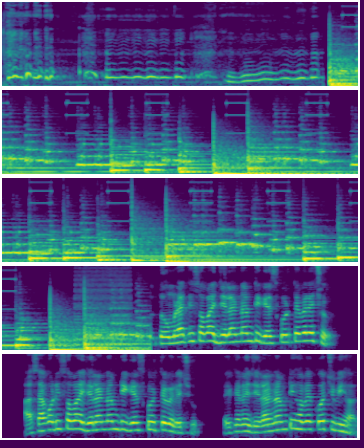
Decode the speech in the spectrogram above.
তোমরা কি সবাই জেলার নামটি গেস করতে পেরেছ? আশা করি সবাই জেলার নামটি গেস করতে পেরেছ। এখানে জেলার নামটি হবে কোচবিহার।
